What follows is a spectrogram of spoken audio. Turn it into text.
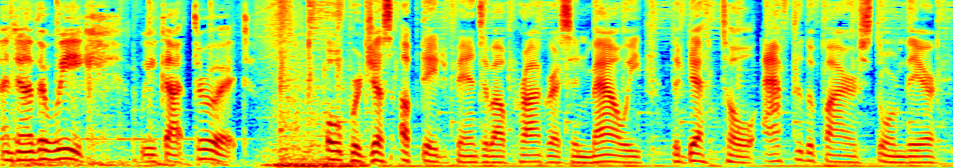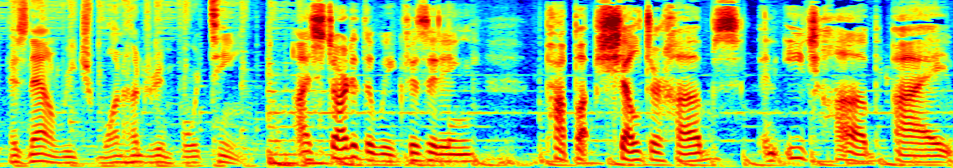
Another week. We got through it. Oprah just updated fans about progress in Maui. The death toll after the firestorm there has now reached 114. I started the week visiting pop up shelter hubs. In each hub, I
